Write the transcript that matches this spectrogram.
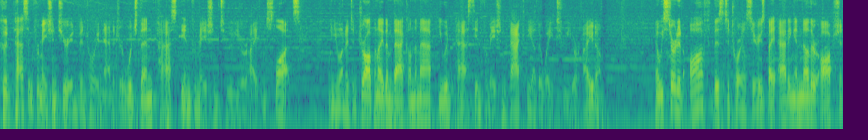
could pass information to your inventory manager, which then passed the information to your item slots. When you wanted to drop an item back on the map, you would pass the information back the other way to your item. Now we started off this tutorial series by adding another option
